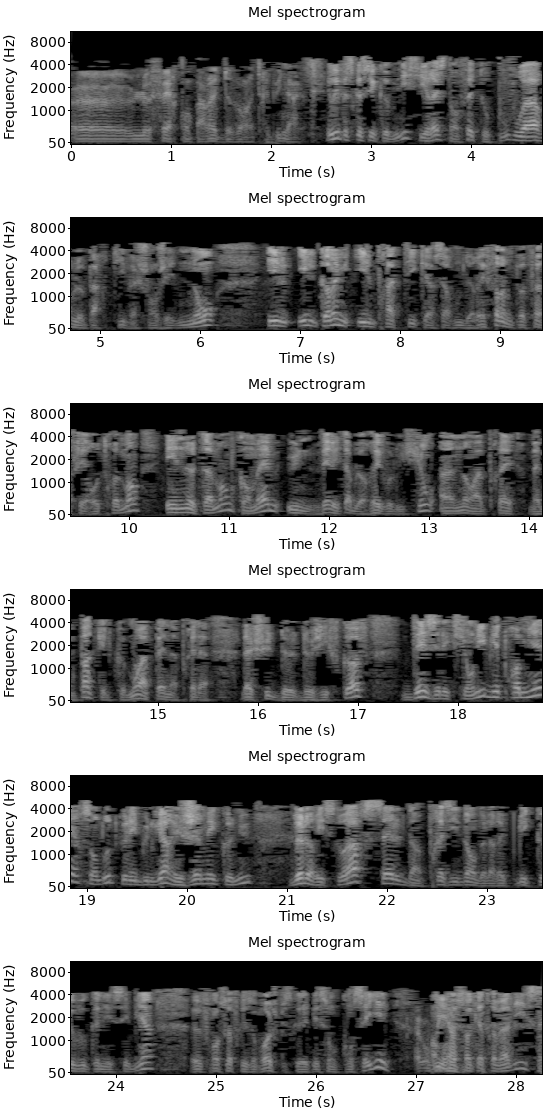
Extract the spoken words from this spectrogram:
euh, le faire comparaître devant un tribunal. Et oui, parce que ces communistes, ils restent en fait au pouvoir. Le parti va changer de nom ils, quand même, ils pratiquent un certain nombre de réformes, ils ne peuvent pas faire autrement, et notamment quand même une véritable révolution, un an après, même pas quelques mois à peine après la, la chute de, de Givkov, des élections libres, les premières sans doute que les Bulgares aient jamais connues de leur histoire, celle d'un président de la République que vous connaissez bien, euh, François Frison-Roche, puisque vous étiez son conseiller en oui, 1990.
